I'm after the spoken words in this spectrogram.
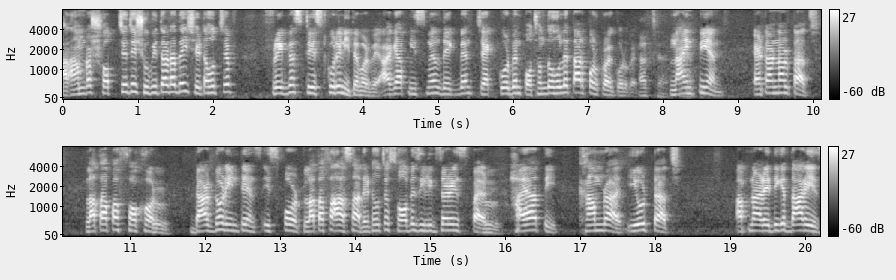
আর আমরা সবচেয়ে যে সুবিধাটা দেই সেটা হচ্ছে ফ্রেগনেন্স টেস্ট করে নিতে পারবে। আগে আপনি স্মেল দেখবেন চেক করবেন পছন্দ হলে তারপর ক্রয় করবেন। আচ্ছা। Nine PM eternal touch Lattafa Fakhar dark door intense sport Lattafa Asad এটা হচ্ছে সবেজ ইলিক্সার ইন্সপায়ার হায়াতি খামরা ইউর টাচ আপনার এদিকে দারিজ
